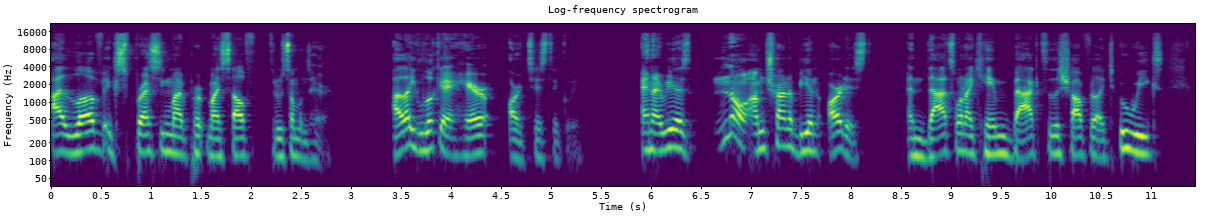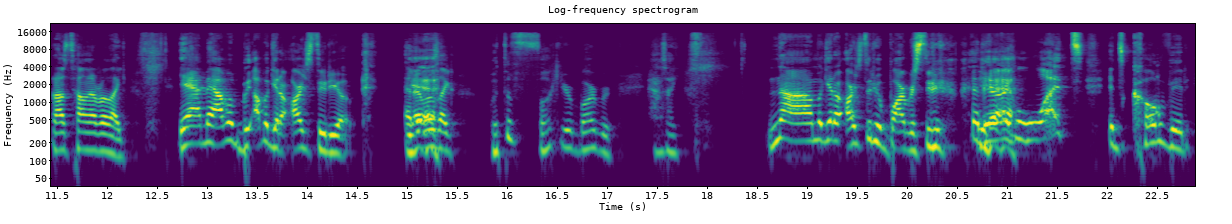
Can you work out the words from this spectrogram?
I love expressing my per- myself through someone's hair. I like look at hair artistically. And I realized, no, I'm trying to be an artist. And that's when I came back to the shop for like two weeks. And I was telling everyone, like, yeah, man, I'm gonna, be, I'm gonna get an art studio. And Yeah. everyone's like, what the fuck, you're a barber? And I was like, nah, I'm gonna get an art studio, barber studio. And they're Yeah. like, what? It's COVID.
